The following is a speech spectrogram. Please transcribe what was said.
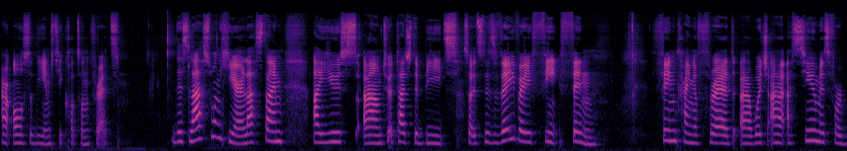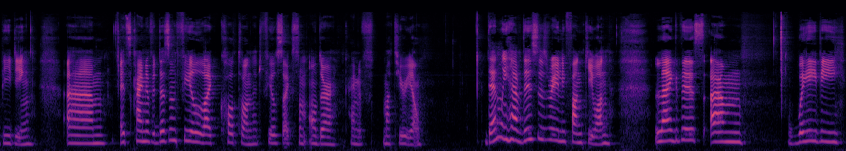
are also DMC cotton threads this last one here, last time I used um, to attach the beads. So it's this very, very thin, thin kind of thread, uh, which I assume is for beading. Um, it's kind of, it doesn't feel like cotton. It feels like some other kind of material. Then we have, this is really funky one. Like this um, wavy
